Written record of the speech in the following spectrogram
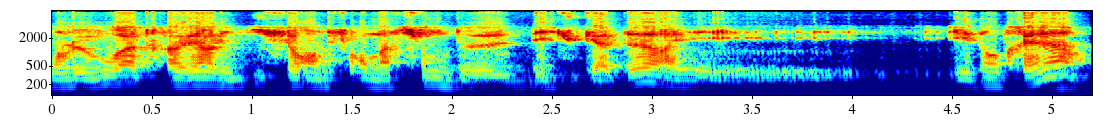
on le voit à travers les différentes formations d'éducateurs et, et d'entraîneurs.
